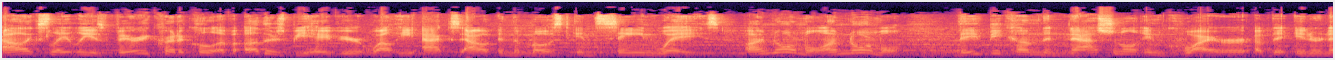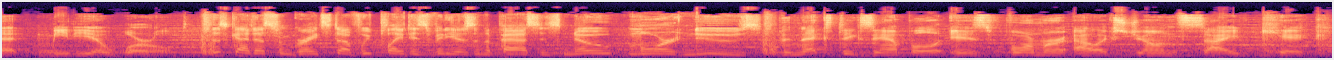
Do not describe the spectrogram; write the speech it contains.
Alex lately is very critical of others' behavior while he acts out in the most insane ways. I'm normal, I'm normal. They've become the national inquirer of the internet media world. This guy does some great stuff. We've played his videos in the past. It's no more news. The next example is former Alex Jones sidekick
